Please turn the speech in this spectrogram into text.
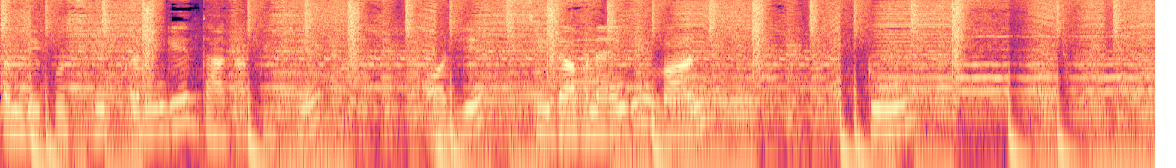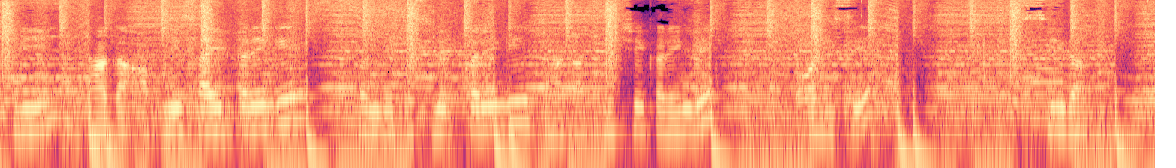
फंदे को स्लिप करेंगे, धागा पीछे, और ये सीधा बनाएँगे। वन टू थ्री धागा अपनी साइड करेंगे फंदे को स्लिप करेंगे, धागा पीछे करेंगे, और इसे सीधा बनाएँगे।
